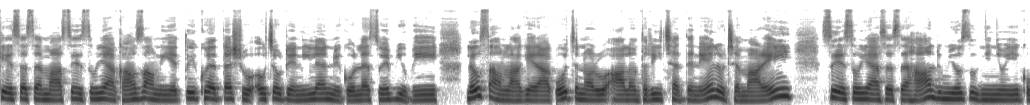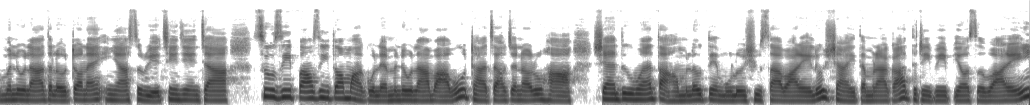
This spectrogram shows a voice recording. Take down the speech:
ခေတ်ဆက်ဆက်မှာစစ်အစိုးရခေါင်းဆောင်တွေရဲ့သွေးခွဲတက်ရှူအုပ်ချုပ်တဲ့နီလန်းတွေကိုလက်ဆွဲပြုပြီးလှုံ့ဆော်လာခဲ့တာကိုကျွန်တော်တို့အားလုံးသတိချက်တင်တယ်လို့ထင်ပါတယ်။စစ်အစိုးရဆက်ဆက်ဟာလူမျိုးစုညီညွတ်ရေးကိုမလိုလားသလိုတော်လိုင်းအင်အားစုတွေအချင်းချင်းကြားစူးစီးပေါင်းစည်းသွားမှာကိုလည်းမလိုလားပါဘူး။ဒါကြောင့်ကျွန်တော်တို့ဟာရန်သူဝမ်းတောင်မလုပ်သင့်ဘူးလို့ယူဆပါတယ်လို့ယာယီသမရကတတိပေးပြောဆိုပါတယ်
